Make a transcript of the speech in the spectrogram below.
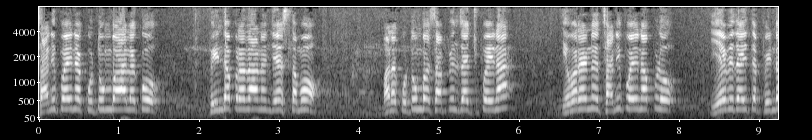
చనిపోయిన కుటుంబాలకు పిండ ప్రదానం చేస్తామో మన కుటుంబ సభ్యులు చచ్చిపోయినా ఎవరైనా చనిపోయినప్పుడు ఏ విధైతే పిండ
